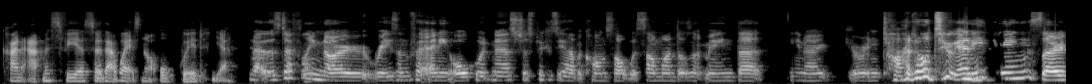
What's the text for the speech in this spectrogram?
kind of atmosphere. So that way it's not awkward. Yeah. Yeah. There's definitely no reason for any awkwardness. Just because you have a consult with someone doesn't mean that you know you're entitled to mm. anything so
